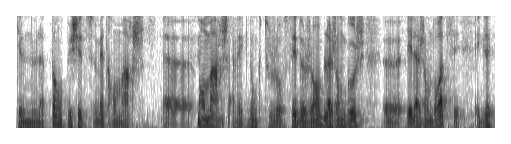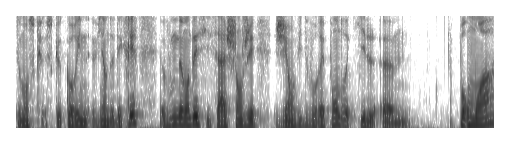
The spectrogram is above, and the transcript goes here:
qu'elle ne l'a pas empêché de se mettre en marche, euh, en marche avec donc toujours ses deux jambes, la jambe gauche et la jambe droite, c'est exactement ce que, ce que Corinne vient de décrire. Vous me demandez si ça a changé, j'ai envie de vous répondre qu'il pour moi,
